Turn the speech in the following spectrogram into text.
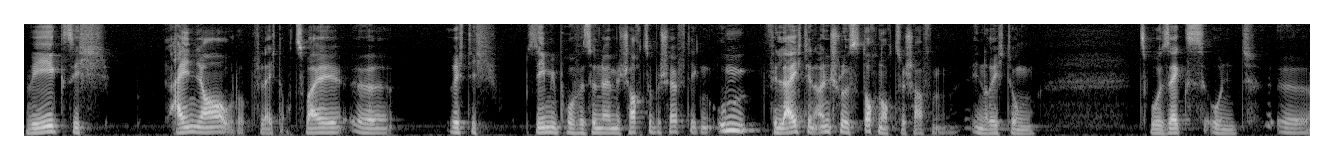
Weg, sich ein Jahr oder vielleicht auch zwei äh, richtig semi-professionell mit Schach zu beschäftigen, um vielleicht den Anschluss doch noch zu schaffen in Richtung 2-6 und äh,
